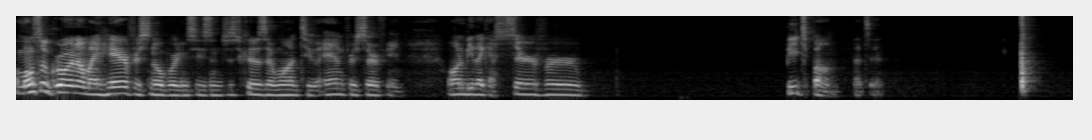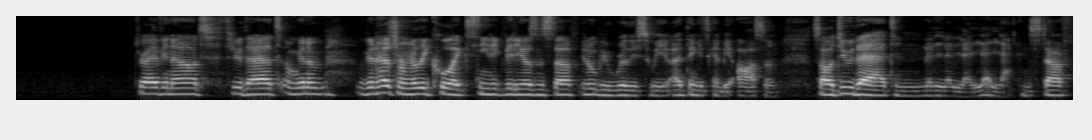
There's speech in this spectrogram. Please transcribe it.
I'm also growing out my hair for snowboarding season just because I want to and for surfing. I want to be like a surfer beach bum. That's it. Driving out through that, I'm gonna I'm gonna have some really cool like scenic videos and stuff. It'll be really sweet. I think it's gonna be awesome. So I'll do that and la la la la, and stuff.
